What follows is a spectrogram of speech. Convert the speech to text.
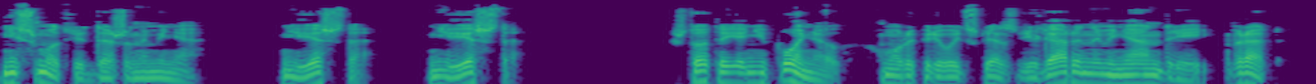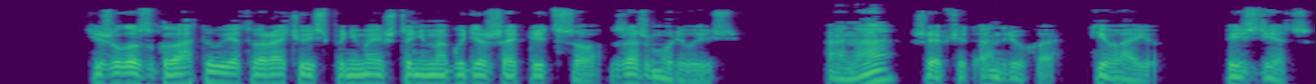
Не смотрит даже на меня. Невеста? Невеста? Что-то я не понял. Хмуро переводит взгляд с Диляры на меня Андрей. Брат, Тяжело сглатываю и отворачиваюсь, понимая, что не могу держать лицо. Зажмуриваюсь. «Она?» — шепчет Андрюха. Киваю. «Пиздец».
